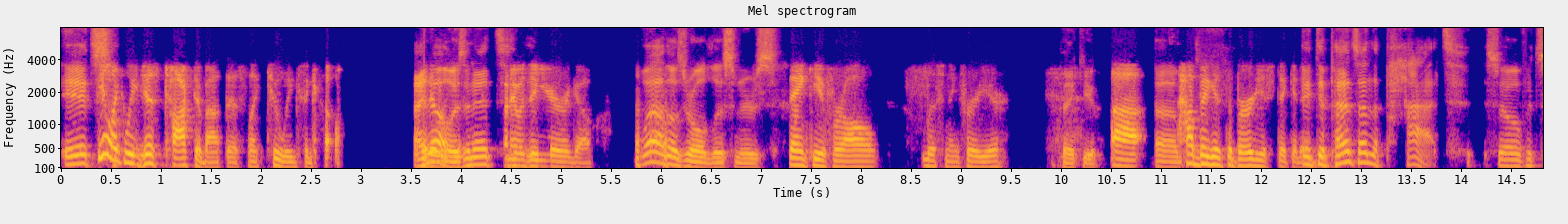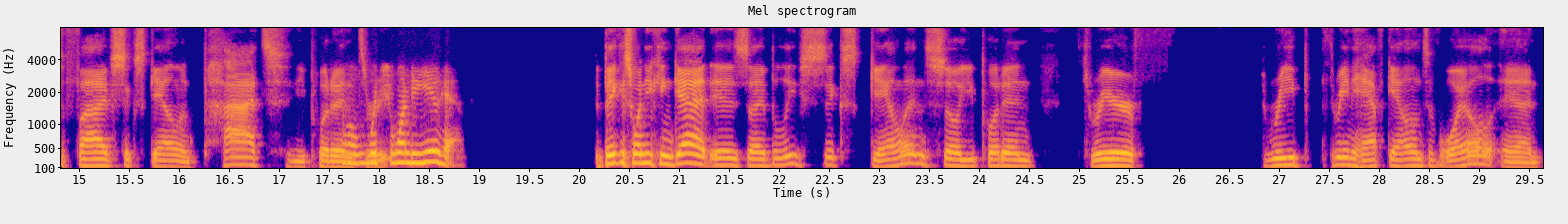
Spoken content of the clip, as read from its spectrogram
it's. I feel like we just talked about this like two weeks ago, I know, was- isn't it? but it was a year ago. well, those are old listeners. Thank you for all listening for a year. Thank you. Uh, Um, how big is the bird you stick it in? It depends on the pot. So if it's a five, six gallon pot, you put in Well, three. which one do you have? The biggest one you can get is, I believe, six gallons. So you put in three or three, three and a half gallons of oil, and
